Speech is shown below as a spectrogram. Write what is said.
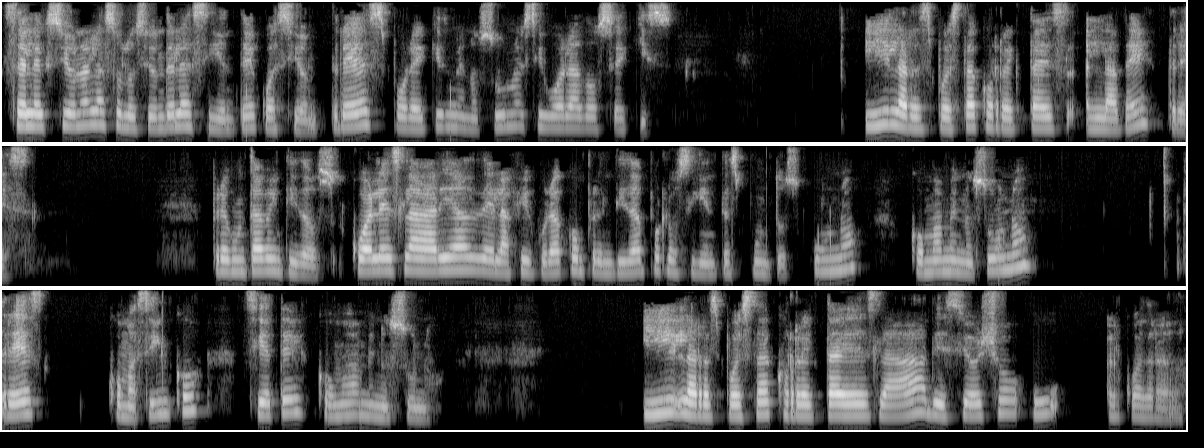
Selecciona la solución de la siguiente ecuación. 3 por x menos 1 es igual a 2x. Y la respuesta correcta es la D, 3. Pregunta 22. ¿Cuál es la área de la figura comprendida por los siguientes puntos? 1, menos 1, 3,5, 7, menos 1. Y la respuesta correcta es la A, 18u al cuadrado.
